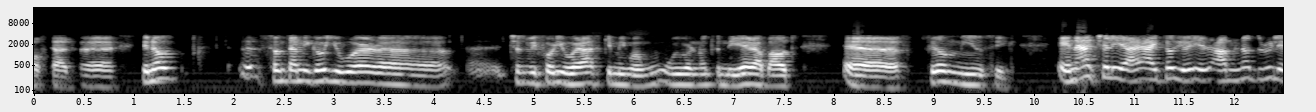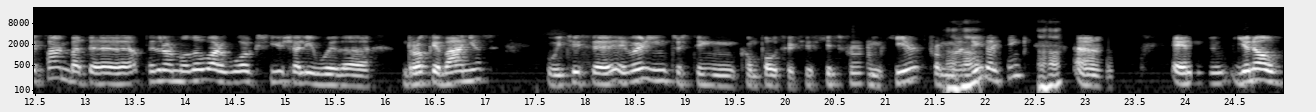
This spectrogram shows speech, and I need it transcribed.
Of that. Uh, you know, some time ago you were uh, just before you were asking me when we were not in the air about uh, film music. And actually, I, I told you I'm not really a fan, but uh, Pedro Almodovar works usually with uh, Roque Baños, which is a, a very interesting composer. He's, he's from here, from Uh-huh. Madrid, I think. Uh huh. Uh, and you know,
